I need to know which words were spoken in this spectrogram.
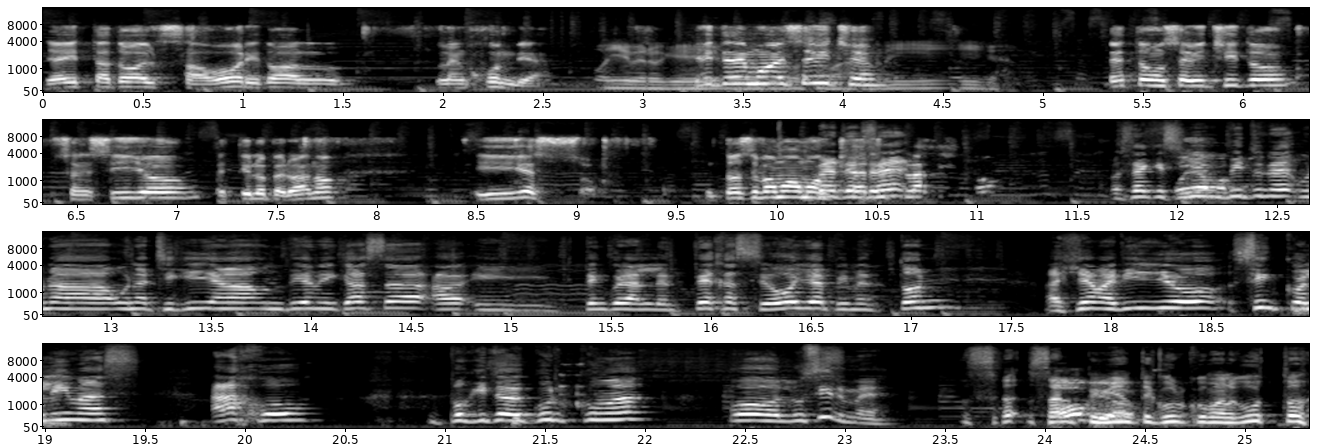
Y ahí está todo el sabor y toda la enjundia. Oye, pero que. Y ahí tenemos el ceviche. Esto es un cevichito sencillo, estilo peruano. Y eso. Entonces vamos a montar el platito. O sea que si yo invito una, una, chiquilla un día a mi casa ah, y tengo las lentejas, cebolla, pimentón, ají amarillo, cinco limas, ajo, un poquito de cúrcuma, puedo lucirme. Sal, pimienta y cúrcuma al gusto.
